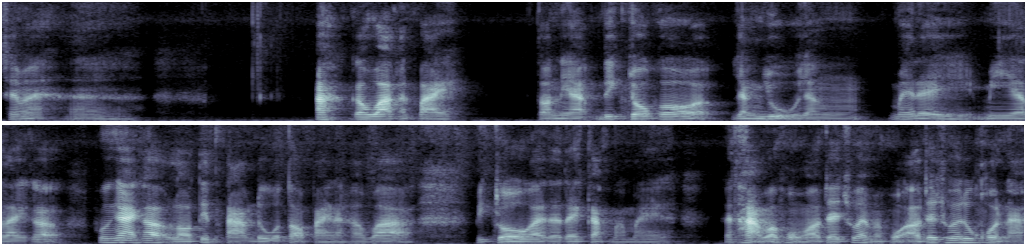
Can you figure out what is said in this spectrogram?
ใช่ไหมอ่าอะก็ว่ากันไป ตอนนี้ยบิ๊กโจก็ยังอยู่ยังไม่ได้มีอะไรก็พูดง่ายก็รอติดตามดูต่อไปนะครับว่าบิ๊กโจกอาจจะได้กลับมาไหมแต่ถามว่าผมเอาใจช่วยไหมผมเอาใจช่วยทุกคนนะ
